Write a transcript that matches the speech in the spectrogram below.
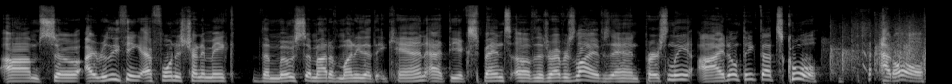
Um, so I really think F1 is trying to make the most amount of money that they can at the expense of the drivers' lives. And personally, I don't think that's cool at all.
